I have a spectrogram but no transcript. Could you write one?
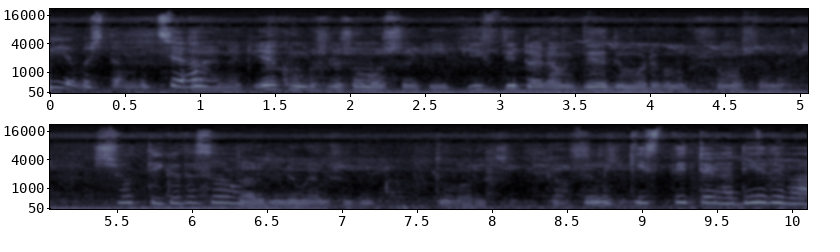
বিয়ে বসতাম বুঝছ? তাই নাকি? এখন বসলে সমস্যা কি? কিস্তির টাকা আমি দিয়ে দিব ওটা কোনো সমস্যা নেই। সত্যি কইতেছো তার বিনিময়ে আমি শুধু তুমি কিস্তির টাকা দিয়ে দেবা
